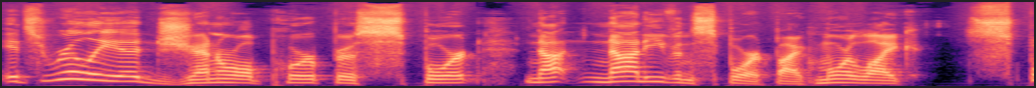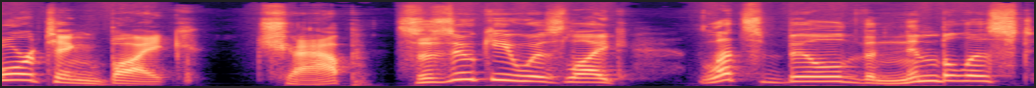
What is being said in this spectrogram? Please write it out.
it's really a general purpose sport, not, not even sport bike, more like sporting bike, chap. Suzuki was like, Let's build the nimblest,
